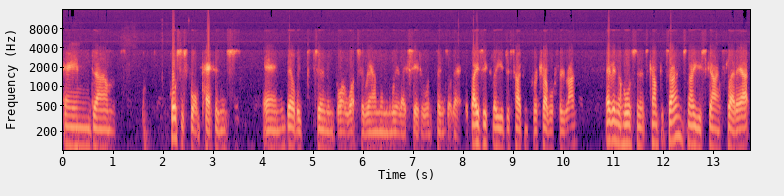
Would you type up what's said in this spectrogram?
and um, horses form patterns, and they'll be determined by what's around them and where they settle and things like that. But basically, you're just hoping for a trouble-free run. Having the horse in its comfort zone, it's no use going flat out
